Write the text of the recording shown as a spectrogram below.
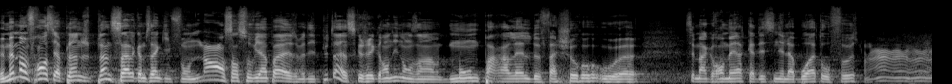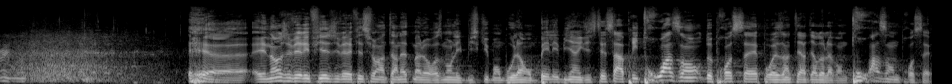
Mais même en France, il y a plein de, plein de salles comme ça qui font non, on s'en souvient pas. Et je me dis putain, est-ce que j'ai grandi dans un monde parallèle de fachos où euh, c'est ma grand-mère qui a dessiné la boîte au feu et, euh, non, j'ai vérifié, j'ai vérifié sur internet. Malheureusement, les biscuits bamboula ont bel et bien existé. Ça a pris trois ans de procès pour les interdire de la vente. Trois ans de procès.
